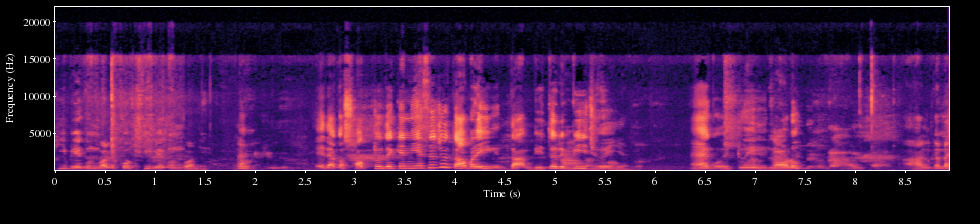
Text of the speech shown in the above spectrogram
কি বেগুন বলে? কটকি বেগুন বলে হ্যাঁ এই দেখো শক্ত দেখে নিয়ে এসেছ তো আবার এই ভিতরে বীজ হয়ে যাবে। হ্যাঁ গো একটু এই নরম হালকা না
